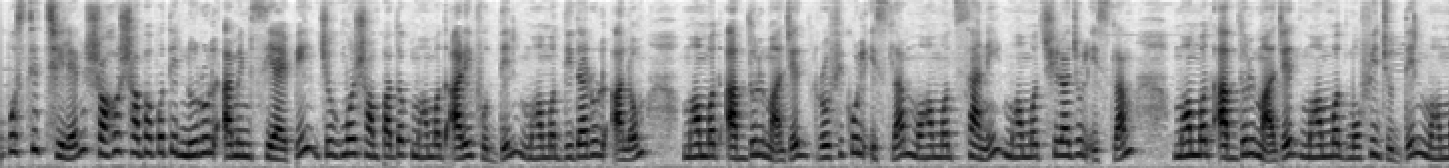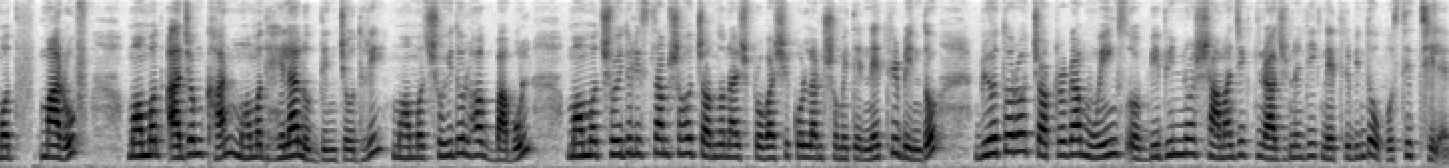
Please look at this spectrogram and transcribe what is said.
উপস্থিত ছিলেন সহসভাপতি নুরুল আমিন সিআইপি, যুগ্ম সম্পাদক মোহাম্মদ আরিফ উদ্দিন, মোহাম্মদ দিদারুল আলম, মোহাম্মদ আব্দুল মাজেদ, রফিকুল ইসলাম, মোহাম্মদ সানি, মোহাম্মদ সিরাজুল ইসলাম, মোহাম্মদ আব্দুল মাজেদ, মোহাম্মদ মফিজুদ্দিন মোহাম্মদ মারুফ মোহাম্মদ আজম খান, মোহাম্মদ হেলাল উদ্দিন চৌধুরী, মোহাম্মদ শহীদুল হক বাবুল, মোহাম্মদ শহীদুল ইসলাম সহ চন্দনাইশ প্রবাসী কল্যাণ সমিতির নেতৃবৃন্দ, বৃহত্তর চট্টগ্রাম উইংস ও বিভিন্ন সামাজিক রাজনৈতিক নেতৃবৃন্দ উপস্থিত ছিলেন।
